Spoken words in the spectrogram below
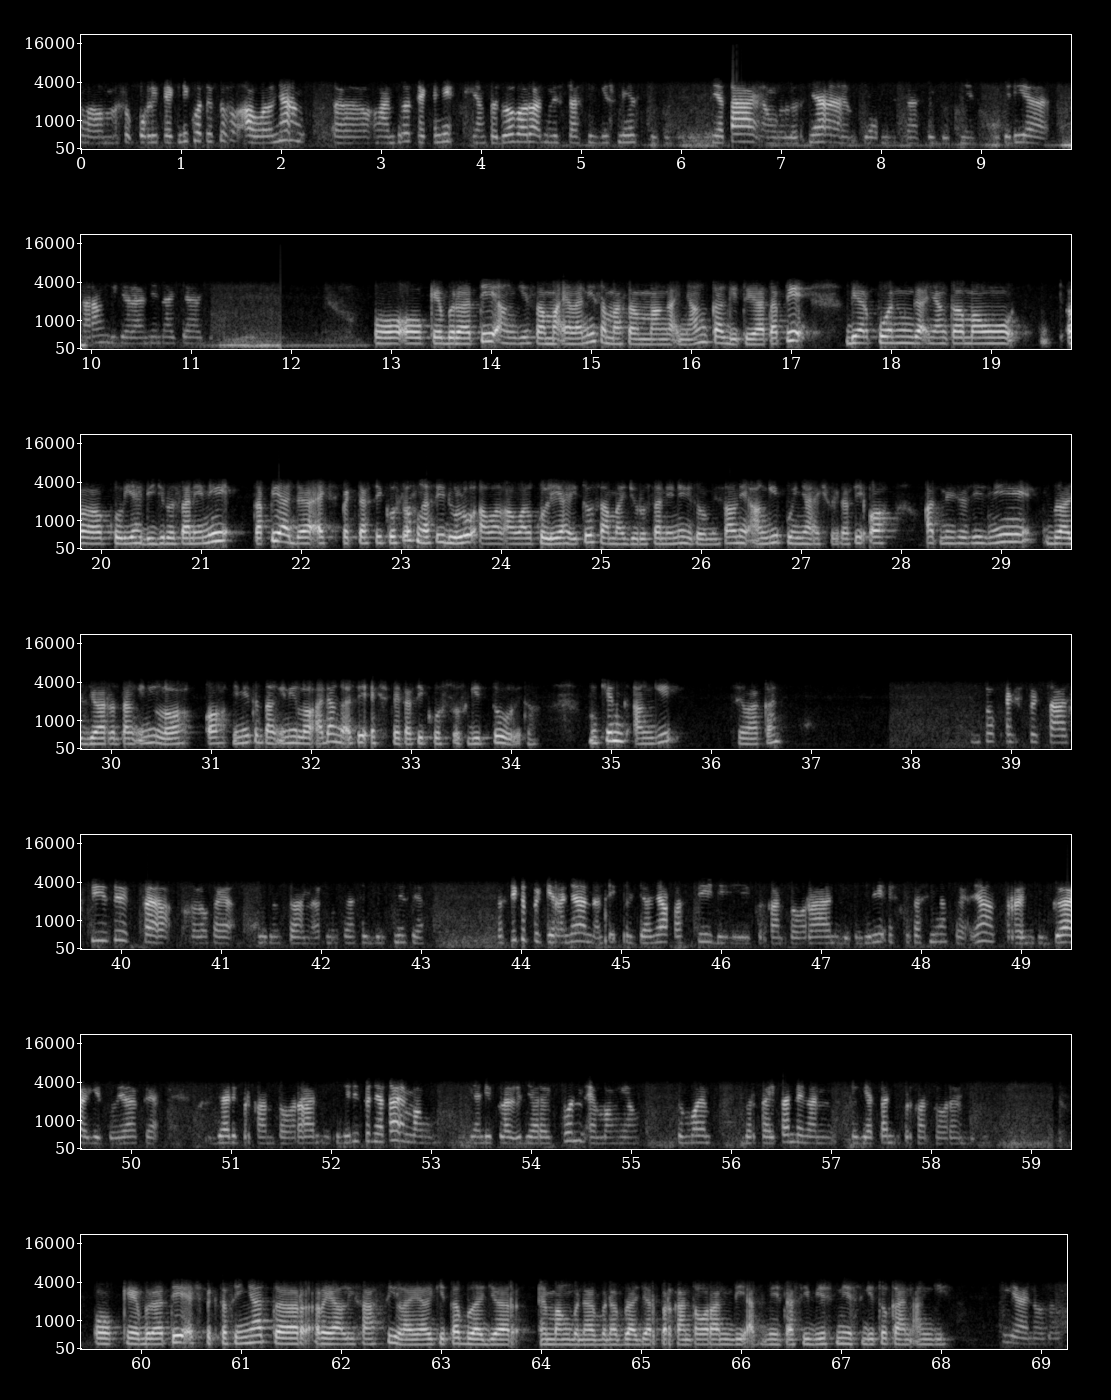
uh, masuk politeknik waktu itu awalnya uh, ngambil teknik yang kedua baru administrasi bisnis gitu ternyata yang lulusnya di administrasi bisnis jadi ya sekarang dijalanin aja gitu Oh oke okay. berarti Anggi sama Ella ini sama-sama nggak nyangka gitu ya. Tapi biarpun nggak nyangka mau uh, kuliah di jurusan ini, tapi ada ekspektasi khusus nggak sih dulu awal-awal kuliah itu sama jurusan ini gitu. Misalnya Anggi punya ekspektasi, oh administrasi ini belajar tentang ini loh, oh ini tentang ini loh. Ada nggak sih ekspektasi khusus gitu gitu? Mungkin Anggi silakan untuk ekspektasi sih kayak kalau kayak jurusan administrasi bisnis ya pasti kepikirannya nanti kerjanya pasti di perkantoran gitu jadi ekspektasinya kayaknya keren juga gitu ya kayak kerja di perkantoran gitu jadi ternyata emang yang dipelajari pun emang yang semua yang berkaitan dengan kegiatan di perkantoran gitu Oke, berarti ekspektasinya terrealisasi lah ya. Kita belajar, emang benar-benar belajar perkantoran di administrasi bisnis gitu kan, Anggi? Iya, Nurul.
